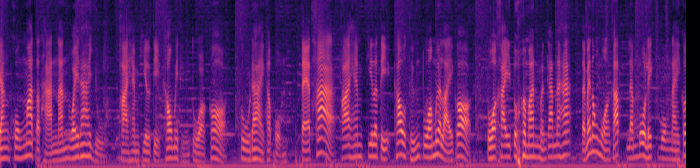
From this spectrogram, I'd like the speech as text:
ยังคงมาตรฐานนั้นไว้ได้อยู่พาแฮมกิรติเข้าไม่ถึงตัวก็สู้ได้ครับผม แต่ถ้าพาแฮมกิรติเข้าถึงตัวเมื่อไหร่ก็ ตัวใครตัวมันเหมือนกันนะฮะ แต่ไม่ต้องห่วงครับแลมโบเล็กวงในก็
